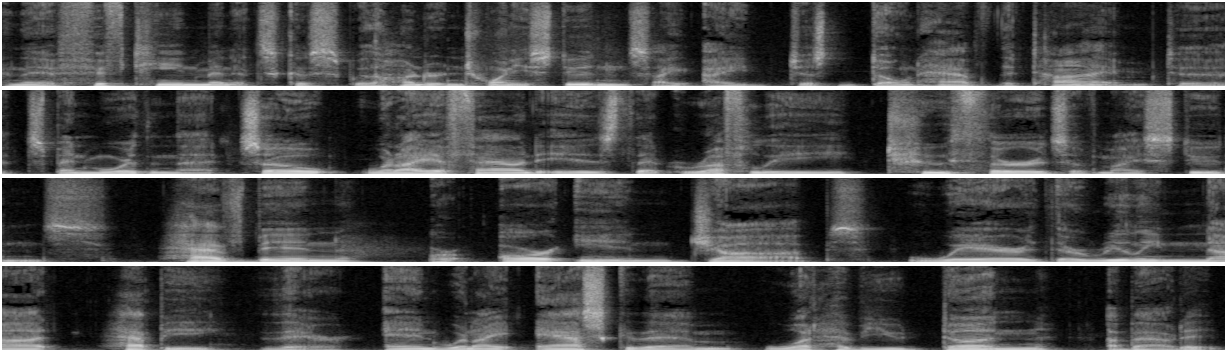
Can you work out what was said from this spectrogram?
And they have 15 minutes because with 120 students, I, I just don't have the time to spend more than that. So, what I have found is that roughly two thirds of my students have been or are in jobs where they're really not happy there. And when I ask them, what have you done about it?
